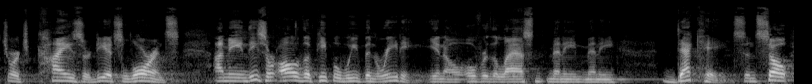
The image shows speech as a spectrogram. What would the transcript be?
George Kaiser, D.H. Lawrence. I mean, these are all of the people we've been reading, you know, over the last many, many decades. And so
